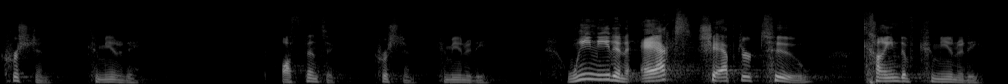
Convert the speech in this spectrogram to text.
Christian community. Authentic Christian community. We need an Acts chapter 2 kind of community,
